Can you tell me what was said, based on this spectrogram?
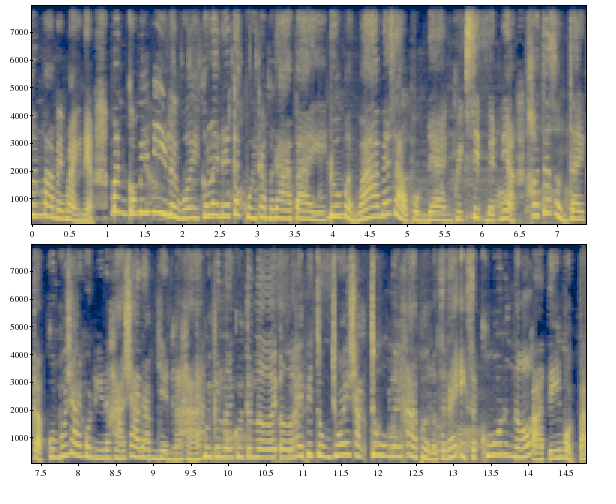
ขึ้นมาใหม่ ๆ เนี่ย มันก็ไม่มีเลยเว้ยก็เลยได้แต่คุยธรรมดาไปดูเหมือนว่าแม่สาวผมแดงพริกสิบเม็ดเนี่ยเขาจะสนใจกับคุณผู้ชายคนนี้นะคะ ชาดำเย็นนะคะ คุยกันเลยคุยกันเลยเออให้พี่จุงช่วยชักจูงเลยค่ะเผื่อเราจะได้อีกสักคู่หนึ่งเนาะปาร์ตี้หมดไป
